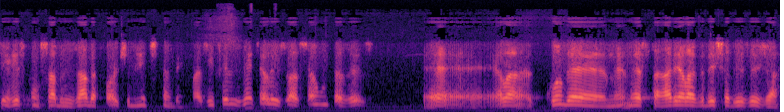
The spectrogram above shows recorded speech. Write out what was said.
ser responsabilizada fortemente também. Mas, infelizmente, a legislação, muitas vezes, é, ela, quando é nesta área, ela deixa a desejar.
